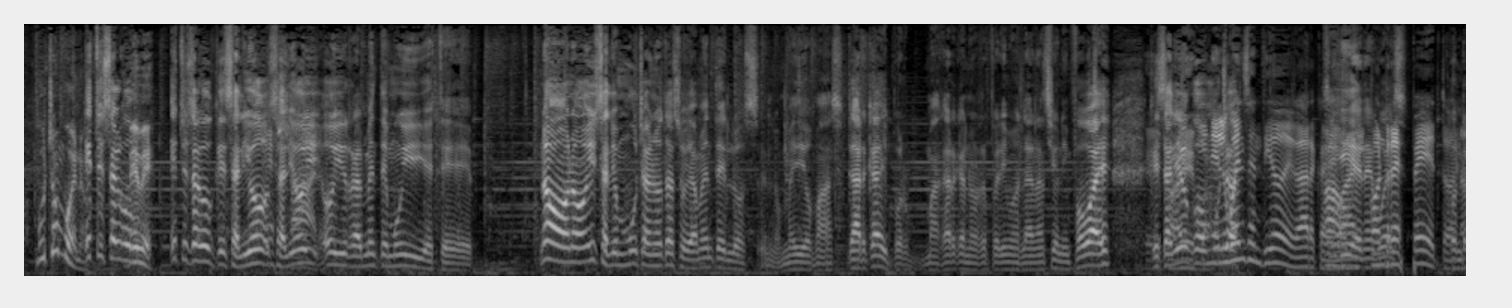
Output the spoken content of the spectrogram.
buchón bueno. Esto es algo, esto es algo que salió, salió hoy, hoy realmente muy, este, no, no, hoy salió muchas notas, obviamente en los, en los medios más garca y por más garca nos referimos a la Nación Infobae, que Epa, salieron con En el buen sentido de Garca, Ah, igual, bien, en con buen- respeto, con ¿no?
